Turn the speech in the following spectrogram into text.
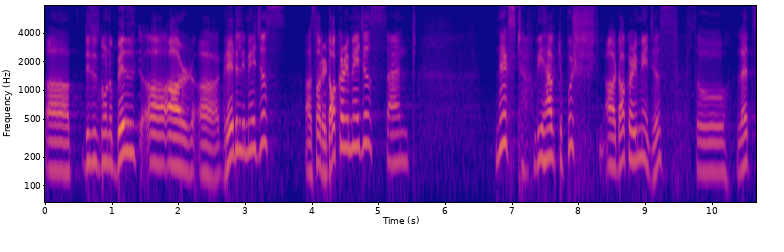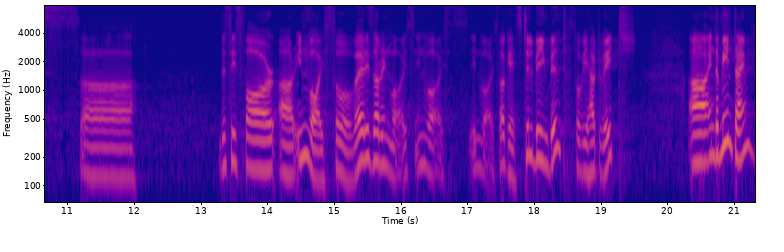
uh, this is going to build uh, our uh, Gradle images, uh, sorry, Docker images, and next we have to push our Docker images so let's, uh, this is for our invoice. So where is our invoice? Invoice, invoice. OK, still being built, so we have to wait. In the meantime,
